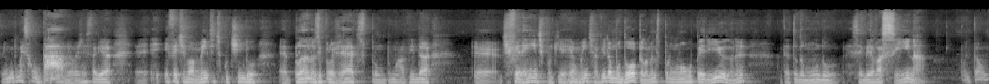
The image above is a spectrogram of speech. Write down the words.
seria muito mais saudável. A gente estaria é, efetivamente discutindo é, planos e projetos para uma vida é, diferente, porque realmente a vida mudou, pelo menos por um longo período, né? Até todo mundo receber a vacina. Então,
